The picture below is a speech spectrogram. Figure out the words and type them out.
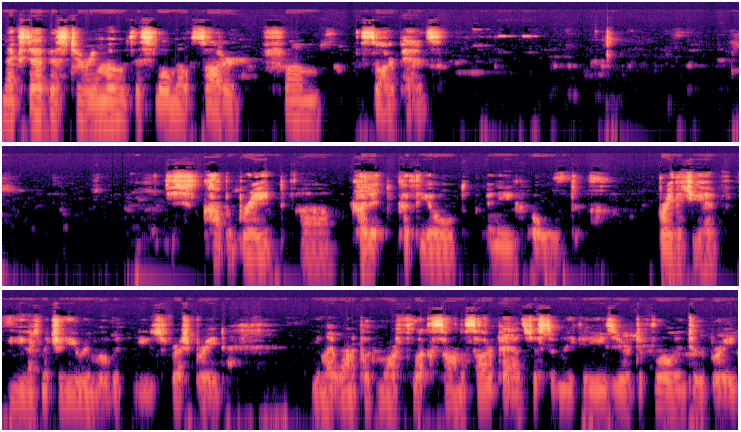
Next step is to remove the slow melt solder from the solder pads. Just copper braid, uh, cut it, cut the old, any old braid that you have used, make sure you remove it, use fresh braid. You might want to put more flux on the solder pads just to make it easier to flow into the braid.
